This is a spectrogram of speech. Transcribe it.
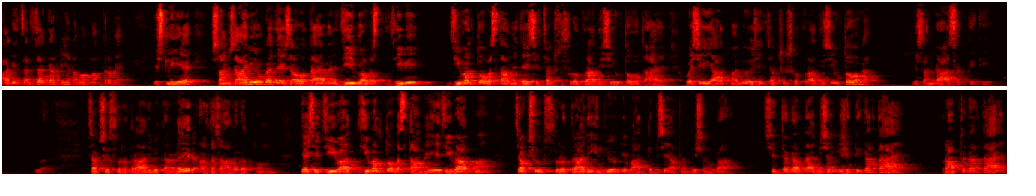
आगे चर्चा करनी है नवम मंत्र में। इसलिए संसारियों का जैसा होता है, मैंने जीव अवस्था, जीवी, जीवत्व तो अवस्था में जैसे चक्षुश्रोत्रादि से युक्त होता है, वैसे यह आत्मा भी वैसे चक्षुश्रोत्रादि से युक्त होगा। ये शंका आ सकती थी। चक्षुश्रोत्रादि विकरण अर्थ साधकत्व जैसे जीवा, जीवत्व तो अवस्था में ये जीवात्मा चक्षु श्रोत्रादि इंद्रियों के माध्यम से अपने विषयों का सिद्ध करता है, विषयों की सिद्धि करता है, प्राप्त करता है।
